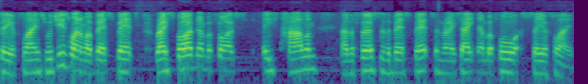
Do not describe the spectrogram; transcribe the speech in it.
Sea of Flames, which is one of my best bets. Race five, number five, East Harlem uh, the first of the best bets, in race eight, number four, Sea of Flames.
